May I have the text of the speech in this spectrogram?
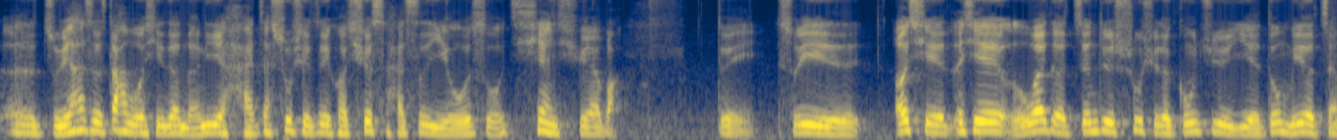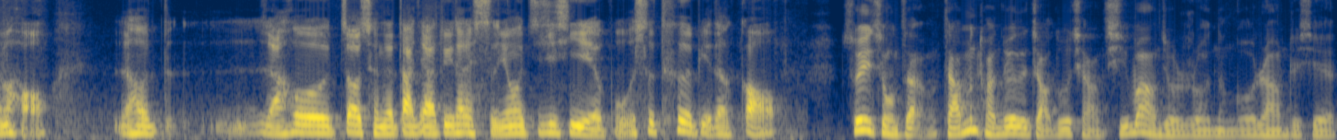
呃，主要是大模型的能力还在数学这一块确实还是有所欠缺吧。对，所以而且那些额外的针对数学的工具也都没有整好，然后然后造成了大家对它的使用积极性也不是特别的高。所以从咱咱们团队的角度讲，期望就是说能够让这些。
